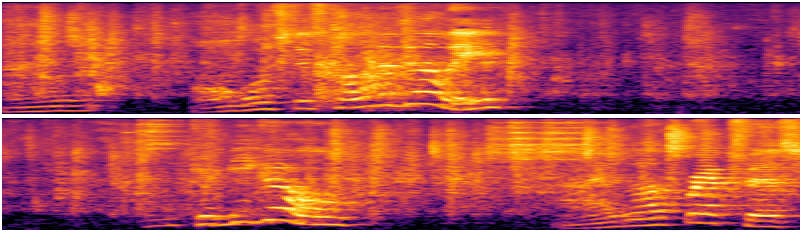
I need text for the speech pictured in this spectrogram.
I'm almost as tall as Ellie. At me go. I love breakfast.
